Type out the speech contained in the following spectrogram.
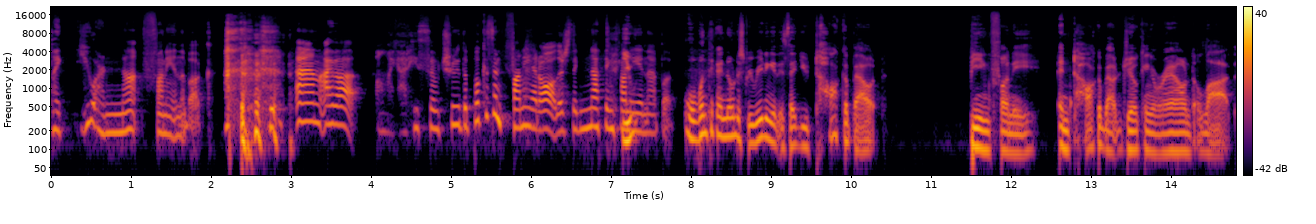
like you are not funny in the book. and I thought, oh my God, he's so true. The book isn't funny at all. There's like nothing funny You- in that book. Well, one thing I noticed rereading it is that you talk about being funny and talk about joking around a lot,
